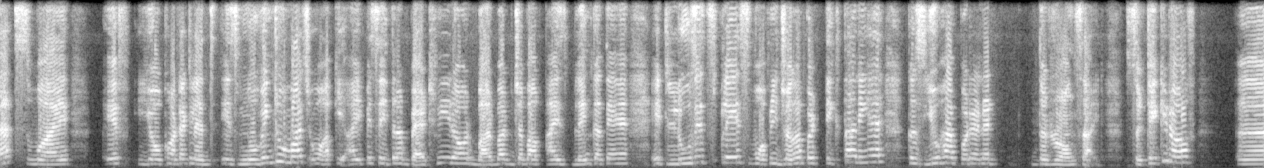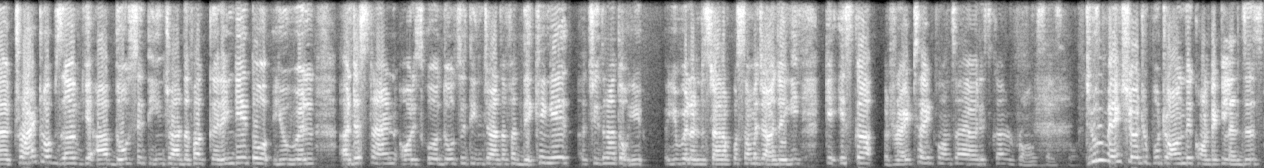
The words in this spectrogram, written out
that's why if your contact lens is moving too much वो आपकी आई पे सही तरह बैठ नहीं रहा और बार बार जब आप आईज ब्लिंक करते हैं it लूज its place वो अपनी जगह पर टिकता नहीं है because you have put in it the wrong side so take it off try to observe ये आप दो से तीन, चार दफ़ा करेंगे तो यू विल अंडरस्टैंड और इसको दो से तीन, चार दफ़ा देखेंगे अच्छी तरह तो यू विल अंडरस्टैंड आपको समझ आ जाएगी कि इसका राइट right साइड कौन सा है और इसका wrong side do make sure to put on the contact lenses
